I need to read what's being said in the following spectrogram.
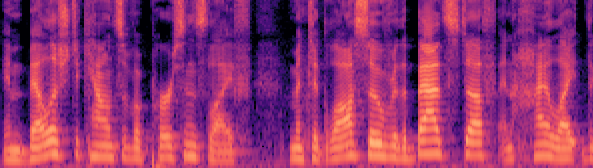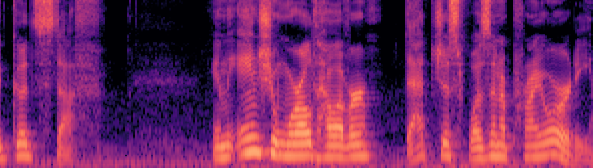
embellished accounts of a person's life meant to gloss over the bad stuff and highlight the good stuff. In the ancient world, however, that just wasn't a priority.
